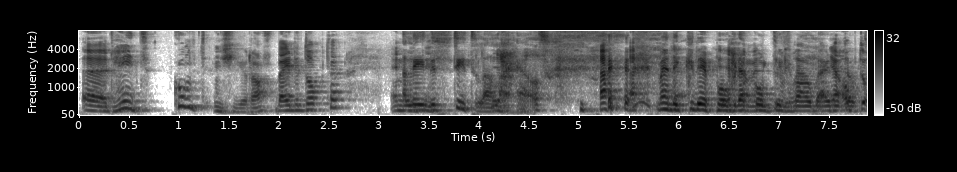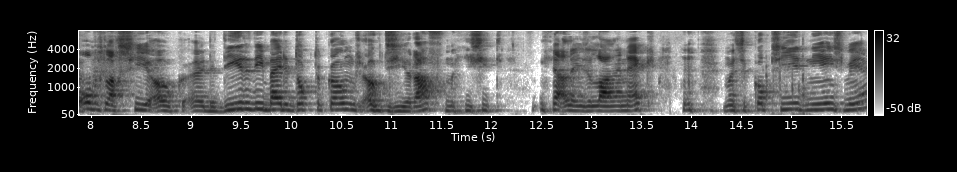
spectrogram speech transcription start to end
Eh, het heet Komt een giraf bij de dokter? En Alleen is- de titel al, Ja. Els. Met een knipoog, Ja, daar komt de knip. vrouw bij de ja, dokter. op de omslag zie je ook eh, de dieren die bij de dokter komen, dus ook de giraf. Maar je ziet Ja, alleen zijn lange nek. Met zijn kop zie je het niet eens meer.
